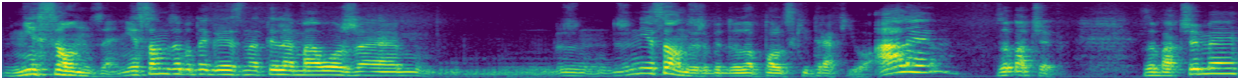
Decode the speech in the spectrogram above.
Nie sądzę. Nie sądzę, bo tego jest na tyle mało, że, że, nie sądzę, żeby to do Polski trafiło. Ale zobaczymy. Zobaczymy.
